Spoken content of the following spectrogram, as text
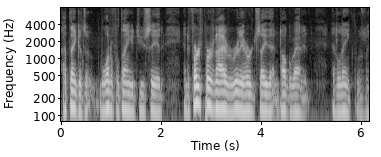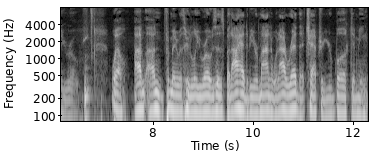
I think it's a wonderful thing that you said, and the first person I ever really heard say that and talk about it at length was Lee Rose. Well, I'm, I'm familiar with who Lee Rose is, but I had to be reminded when I read that chapter in your book. I mean,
